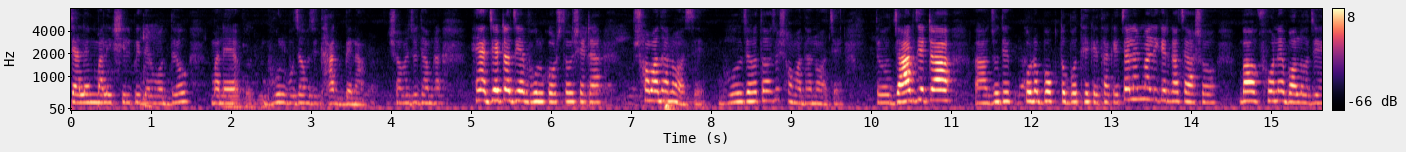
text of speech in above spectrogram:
চ্যানেল মালিক শিল্পীদের মধ্যেও মানে ভুল বোঝাবুঝি থাকবে না। সবাই যদি আমরা হ্যাঁ যেটা যে ভুল করছ সেটা সমাধানও আছে। ভুল যেহেতু আছে সমাধানও আছে। তো যার যেটা যদি কোনো বক্তব্য থেকে থাকে চ্যানেল মালিকের কাছে আসো বা ফোনে বলো যে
